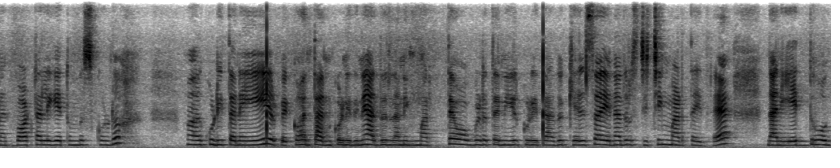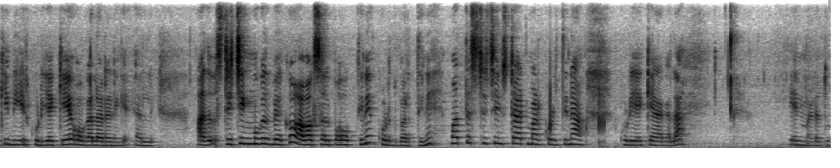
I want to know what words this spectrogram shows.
ನಾನು ಬಾಟಲಿಗೆ ತುಂಬಿಸ್ಕೊಂಡು ಕುಡಿತಾನೇ ಇರಬೇಕು ಅಂತ ಅಂದ್ಕೊಂಡಿದ್ದೀನಿ ಅದು ನನಗೆ ಮರ್ತೇ ಹೋಗ್ಬಿಡುತ್ತೆ ನೀರು ಕುಡಿತಾ. ಅದು ಕೆಲಸ ಏನಾದರೂ ಸ್ಟಿಚಿಂಗ್ ಮಾಡ್ತಾಯಿದ್ರೆ ನಾನು ಎದ್ದು ಹೋಗಿ ನೀರು ಕುಡಿಯೋಕ್ಕೆ ಹೋಗಲ್ಲ ನನಗೆ ಅಲ್ಲಿ. ಅದು ಸ್ಟಿಚಿಂಗ್ ಮುಗಿದ್ಬೇಕು ಆವಾಗ ಸ್ವಲ್ಪ ಹೋಗ್ತೀನಿ, ಕುಡ್ದು ಬರ್ತೀನಿ. ಮತ್ತೆ ಸ್ಟಿಚಿಂಗ್ ಸ್ಟಾರ್ಟ್ ಮಾಡ್ಕೊಳ್ತೀನ? ಕುಡಿಯೋಕ್ಕೆ ಆಗಲ್ಲ. ಏನು ಮಾಡೋದು?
